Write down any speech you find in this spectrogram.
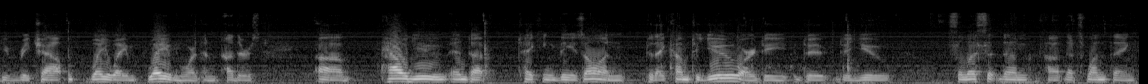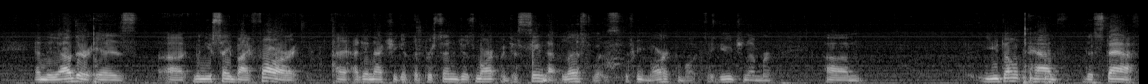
you reach out way, way, way more than others. Um, How you end up taking these on, do they come to you, or do, you- do do you solicit them? Uh, That's one thing. And the other is, uh, when you say by far, I I didn't actually get the percentages, Mark, but just seeing that list was remarkable. It's a huge number. Um, You don't have the staff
